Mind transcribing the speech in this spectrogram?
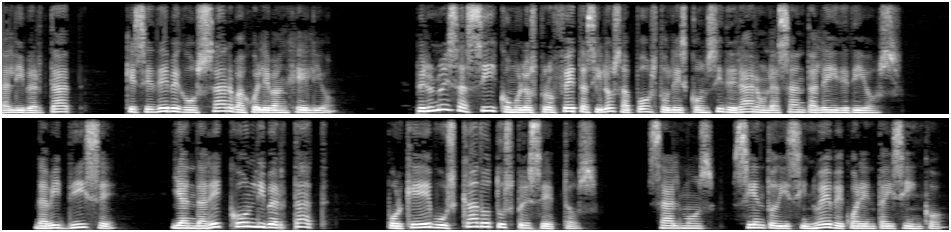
la libertad que se debe gozar bajo el Evangelio. Pero no es así como los profetas y los apóstoles consideraron la santa ley de Dios. David dice, y andaré con libertad, porque he buscado tus preceptos. Salmos 119, 45.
